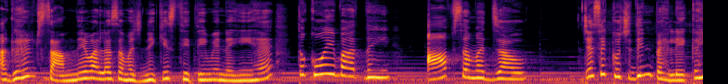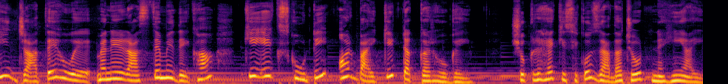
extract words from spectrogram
अगर सामने वाला समझने की स्थिति में नहीं है तो कोई बात नहीं, आप समझ जाओ। जैसे कुछ दिन पहले कहीं जाते हुए मैंने रास्ते में देखा कि एक स्कूटी और बाइक की टक्कर हो गई। शुक्र है किसी को ज़्यादा चोट नहीं आई।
